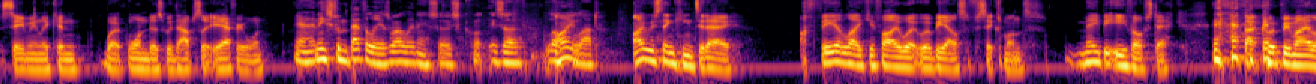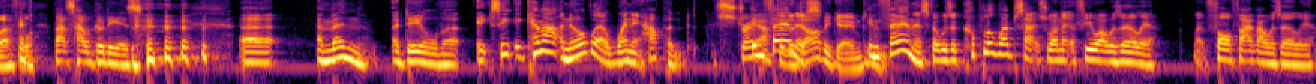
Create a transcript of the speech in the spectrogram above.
seemingly can work wonders with absolutely everyone. Yeah, and he's from Beverley as well, isn't he? So he's, he's a local I, lad. I was thinking today, I feel like if I worked with Bielsa for six months, maybe Evo-Stik. that could be my level. That's how good he is. uh, and then a deal that it se- it came out of nowhere when it happened. Straight after the Derby game, in fairness, there was a couple of websites run it a few hours earlier, like four or five hours earlier.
